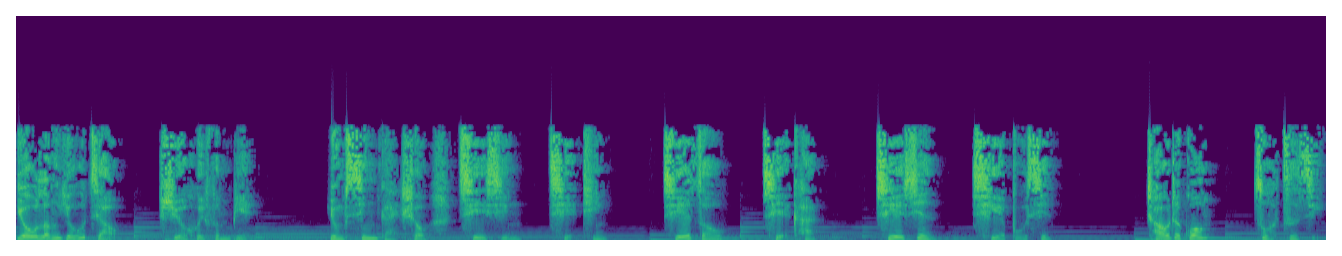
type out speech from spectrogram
有棱有角，学会分辨，用心感受，且行且听，且走且看，且信且不信，朝着光做自己。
